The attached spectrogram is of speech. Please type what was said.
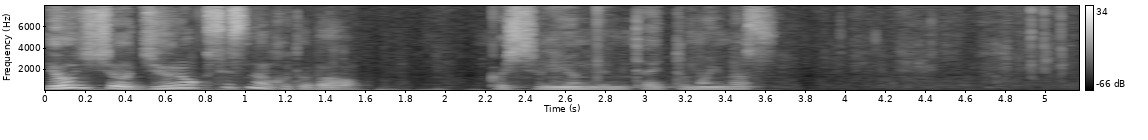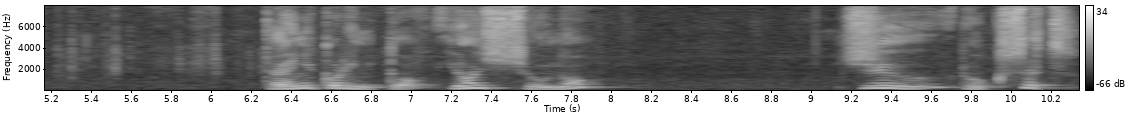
4章16節の言葉をご一緒に読んでみたいと思います。第二コリント4章の16節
